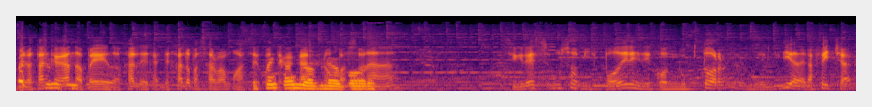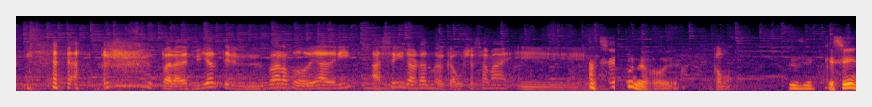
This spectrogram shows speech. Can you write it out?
Me lo están cagando a pedo, dejalo, dejalo pasar, vamos a hacer Están cagando a no pedo, pasó pobre. nada. Si querés, uso mis poderes de conductor del día de la fecha para desviarte en el bardo de Adri a seguir hablando de Kaguya-sama y. Ah, sí, uno, boludo. ¿Cómo? Sí, sí. Que sí,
